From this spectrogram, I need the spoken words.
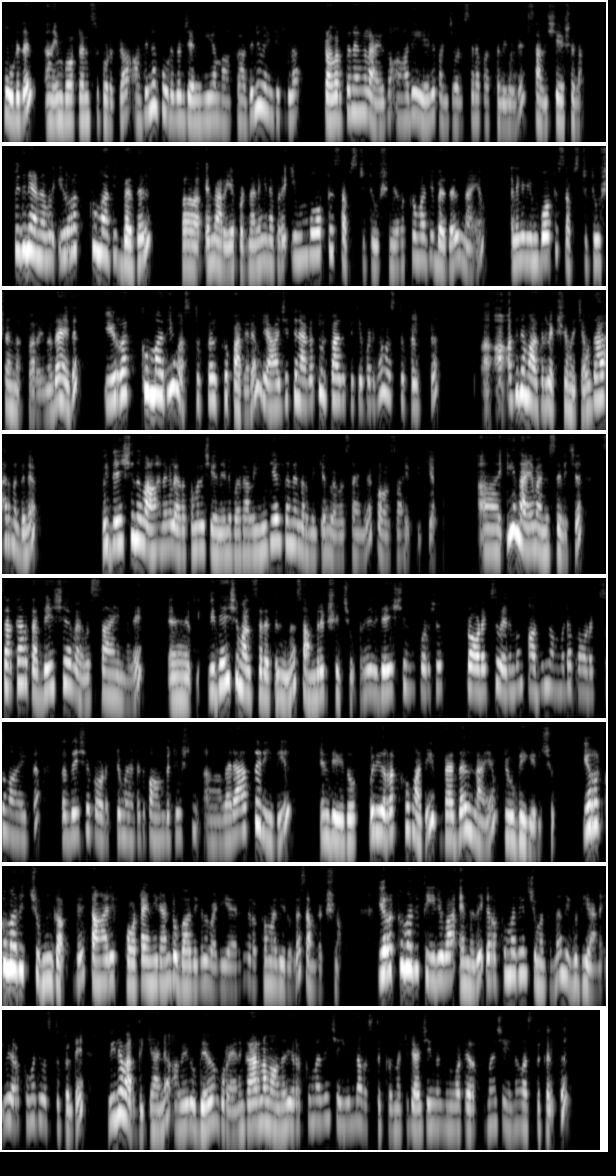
കൂടുതൽ ഇമ്പോർട്ടൻസ് കൊടുക്കുക. അതിനെ കൂടുതൽ ജനകീയമാക്കുക. അതിനു വേണ്ടിയിട്ടുള്ള പ്രവർത്തനങ്ങളായിരുന്നു ആദ്യ ഏഴ് പഞ്ചവത്സര പദ്ധതികളുടെ സവിശേഷത. ഇതിനെയാണ് നമ്മൾ ഇറക്കുമതി ബദൽ ആഹ് എന്നറിയപ്പെടുന്നത് അല്ലെങ്കിൽ എന്നാ പറയുക ഇമ്പോർട്ട് സബ്സ്റ്റിറ്റ്യൂഷൻ ഇറക്കുമതി ബദൽ നയം അല്ലെങ്കിൽ ഇമ്പോർട്ട് സബ്സ്റ്റിറ്റ്യൂഷൻ എന്ന് പറയുന്നത്. അതായത് ഇറക്കുമതി വസ്തുക്കൾക്ക് പകരം രാജ്യത്തിനകത്ത് ഉൽപ്പാദിപ്പിക്കപ്പെടുന്ന വസ്തുക്കൾക്ക് അതിനെ മാത്രം ലക്ഷ്യം വെച്ച ഉദാഹരണത്തിന് വിദേശത്ത് നിന്ന് വാഹനങ്ങൾ ഇറക്കുമതി ചെയ്യുന്നതിന് പകരം അവ ഇന്ത്യയിൽ തന്നെ നിർമ്മിക്കാൻ വ്യവസായങ്ങളെ പ്രോത്സാഹിപ്പിക്കുക. ഈ നയം അനുസരിച്ച് സർക്കാർ തദ്ദേശീയ വ്യവസായങ്ങളെ വിദേശ മത്സരത്തിൽ നിന്ന് സംരക്ഷിച്ചു. അതായത് വിദേശ കുറച്ച് പ്രോഡക്ട്സ് വരുമ്പം അത് നമ്മുടെ പ്രോഡക്ട്സുമായിട്ട് തദ്ദേശീയ പ്രോഡക്റ്റുമായിട്ട് ഒരു കോമ്പറ്റീഷൻ വരാത്ത രീതിയിൽ എന്ത് ചെയ്തു? ഒരു ഇറക്കുമതി ബദൽ നയം രൂപീകരിച്ചു. ഇറക്കുമതി ചുങ്കം താരിഫ് കോട്ട എന്നീ രണ്ട് ഉപാധികൾ വഴിയായിരുന്നു ഇറക്കുമതിയിലുള്ള സംരക്ഷണം. ഇറക്കുമതി തീരുവ എന്നത് ഇറക്കുമതിയിൽ ചുമത്തുന്ന നികുതിയാണ്. ഇവ ഇറക്കുമതി വസ്തുക്കളുടെ വില വർദ്ധിക്കാനും അവയുടെ ഉപയോഗം കുറയാനും കാരണമാവുന്നത് ഇറക്കുമതി ചെയ്യുന്ന വസ്തുക്കൾ മറ്റു രാജ്യങ്ങളിൽ ഇങ്ങോട്ട് ഇറക്കുമതി ചെയ്യുന്ന വസ്തുക്കൾക്ക്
